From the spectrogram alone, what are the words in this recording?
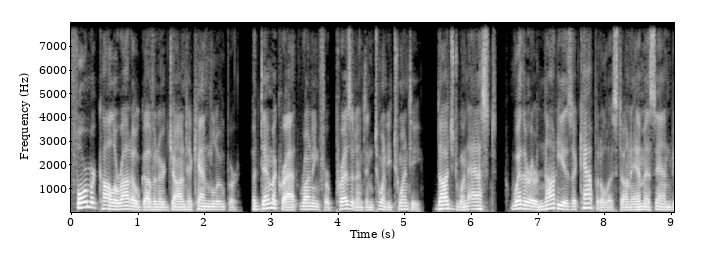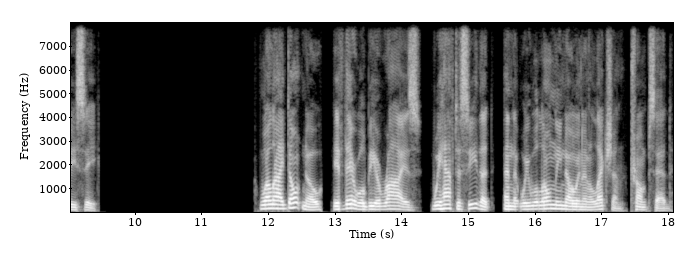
Former Colorado Governor John Hickenlooper a Democrat running for president in 2020, dodged when asked whether or not he is a capitalist on MSNBC. Well I don't know if there will be a rise, we have to see that and that we will only know in an election, Trump said.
